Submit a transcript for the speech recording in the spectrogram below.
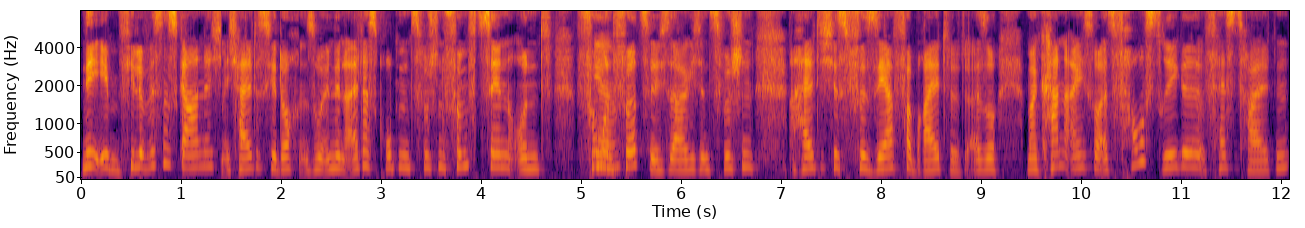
Nee, eben, viele wissen es gar nicht. Ich halte es jedoch so in den Altersgruppen zwischen 15 und 45, ja. sage ich inzwischen, halte ich es für sehr verbreitet. Also man kann eigentlich so als Faustregel festhalten,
